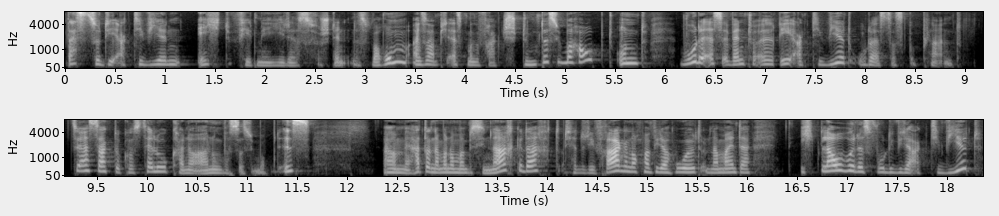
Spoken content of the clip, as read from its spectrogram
das zu deaktivieren, echt fehlt mir jedes Verständnis. Warum? Also habe ich erstmal gefragt, stimmt das überhaupt? Und wurde es eventuell reaktiviert oder ist das geplant? Zuerst sagte Costello, keine Ahnung, was das überhaupt ist. Ähm, er hat dann aber noch mal ein bisschen nachgedacht. Ich hatte die Frage noch mal wiederholt und dann meinte er, ich glaube, das wurde wieder aktiviert.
